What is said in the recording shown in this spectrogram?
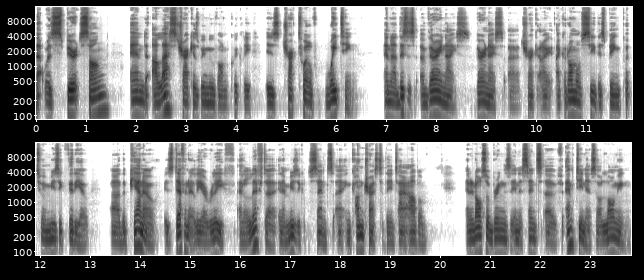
That was Spirit Song. And our last track as we move on quickly is track 12, Waiting. And uh, this is a very nice, very nice uh, track. I, I could almost see this being put to a music video. Uh, the piano is definitely a relief and a lifter in a musical sense, uh, in contrast to the entire album. And it also brings in a sense of emptiness or longing,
